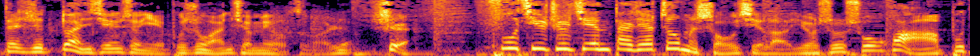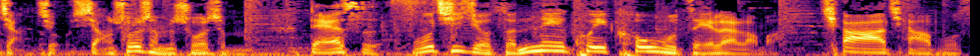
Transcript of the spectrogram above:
但是段先生也不是完全没有责任。是夫妻之间大家这么熟悉了，有时候说话啊不讲究，想说什么说什么。但是夫妻就真的可以口无遮拦了吗？恰恰不是。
